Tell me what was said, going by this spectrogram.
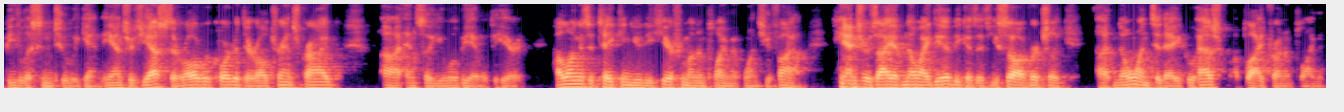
be listened to again? The answer is yes. They're all recorded. They're all transcribed, uh, and so you will be able to hear it. How long is it taking you to hear from unemployment once you file? The answer is I have no idea because as you saw, virtually uh, no one today who has applied for unemployment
